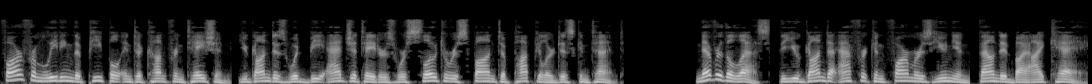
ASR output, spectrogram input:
Far from leading the people into confrontation, Uganda's would-be agitators were slow to respond to popular discontent. Nevertheless, the Uganda African Farmers Union, founded by I.K.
